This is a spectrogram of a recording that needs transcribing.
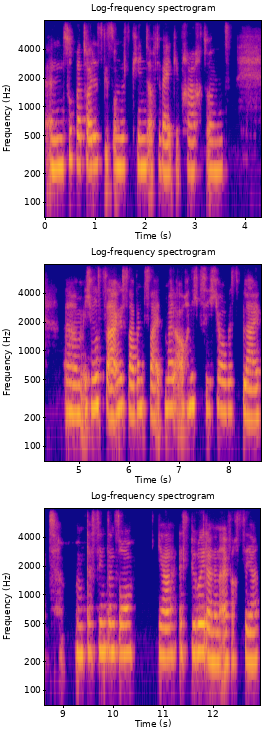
ein super tolles, gesundes Kind auf die Welt gebracht. Und ähm, ich muss sagen, es war beim zweiten Mal auch nicht sicher, ob es bleibt. Und das sind dann so, ja, es berührt einen einfach sehr.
